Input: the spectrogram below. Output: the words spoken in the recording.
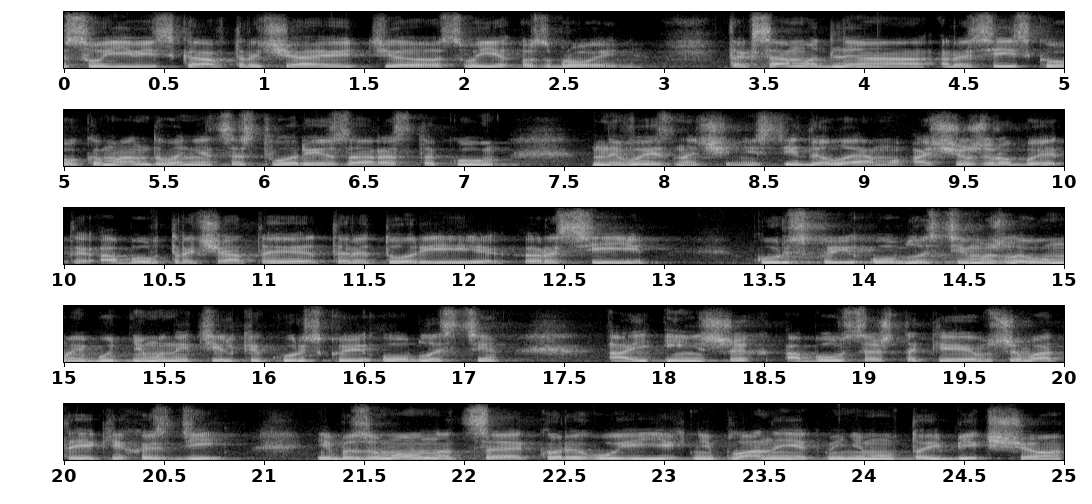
свої війська, втрачають е, своє озброєння. Так само для російського командування це створює зараз таку невизначеність і дилему. А що ж робити? Або втрачати території Росії. Курської області, можливо, в майбутньому не тільки Курської області, а й інших, або все ж таки вживати якихось дій. І безумовно, це коригує їхні плани, як мінімум, в той бік, що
